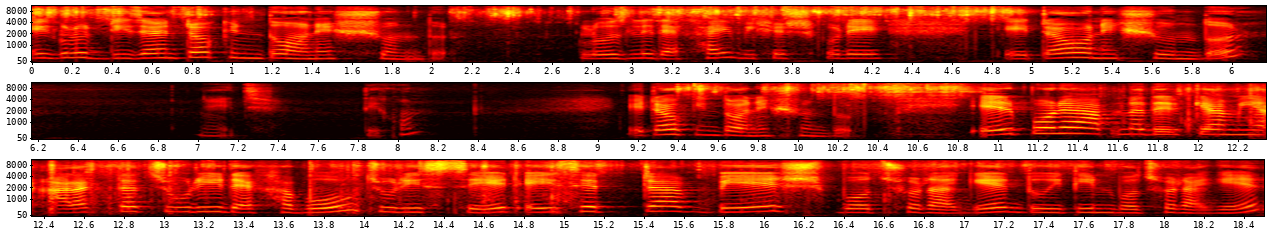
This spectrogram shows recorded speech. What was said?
এগুলোর ডিজাইনটাও কিন্তু অনেক সুন্দর। ক্লোজলি দেখাই, বিশেষ করে এটাও অনেক সুন্দর। এই যে, দেখুন। এটাও কিন্তু অনেক সুন্দর। এরপরে আপনাদেরকে আমি আর একটা চুড়ি দেখাবো, চুড়ির সেট। এই সেটটা বেশ বছর আগে, দুই তিন বছর আগে,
